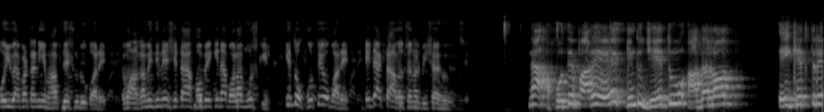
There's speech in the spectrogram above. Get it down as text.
ওই ব্যাপারটা নিয়ে ভাবতে শুরু করে এবং আগামী দিনে সেটা হবে কিনা বলা মুশকিল কিন্তু হতেও পারে। এটা একটা আলোচনার বিষয় হয়ে উঠছে। না হতে পারে কিন্তু যেহেতু আদালত এই ক্ষেত্রে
